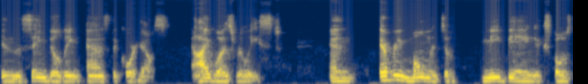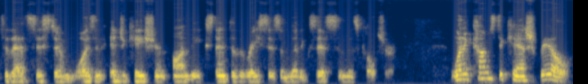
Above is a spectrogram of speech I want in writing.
in the same building as the courthouse. I was released. And every moment of me being exposed to that system was an education on the extent of the racism that exists in this culture. When it comes to cash bail,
